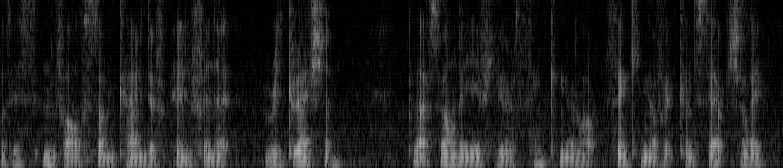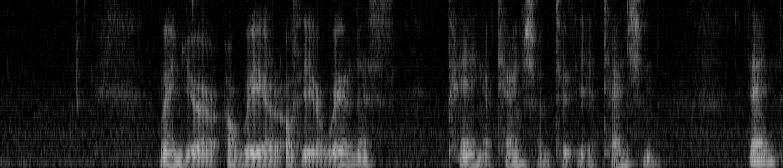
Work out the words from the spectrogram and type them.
well, this involves some kind of infinite regression, but that's only if you're thinking of, thinking of it conceptually. When you're aware of the awareness, paying attention to the attention, then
